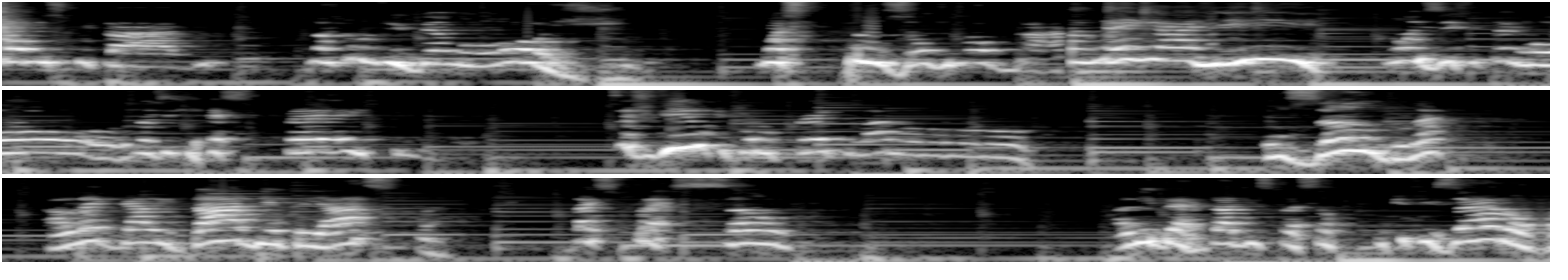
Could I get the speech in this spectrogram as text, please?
promiscuidade. Nós estamos vivendo hoje uma explosão de maldade. Nem aí não existe temor, não existe respeito. Vocês viram o que foram feitos lá no, no, no, usando né, a legalidade, entre aspas, da expressão, a liberdade de expressão. O que fizeram,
